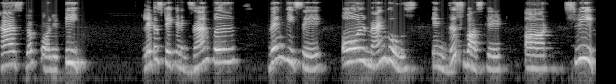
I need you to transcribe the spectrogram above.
has the quality. Let us take an example. When we say all mangoes in this basket are sweet.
